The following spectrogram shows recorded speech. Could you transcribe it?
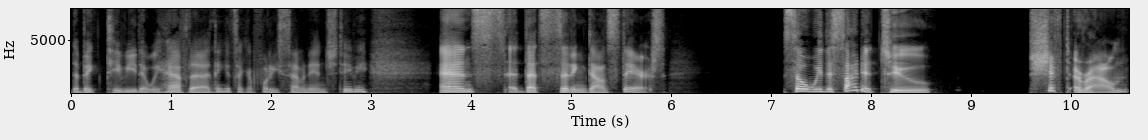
the big TV that we have there. I think it's like a 47 inch TV, and that's sitting downstairs. So we decided to shift around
